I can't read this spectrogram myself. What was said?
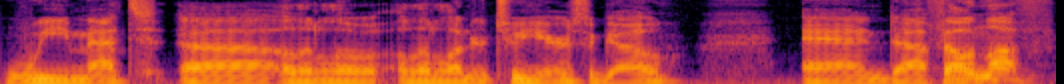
we met uh, a little a little under two years ago, and uh, fell in love.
